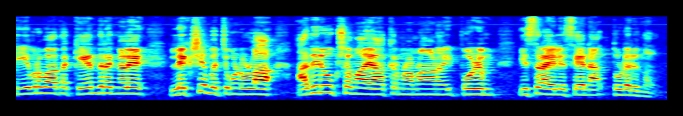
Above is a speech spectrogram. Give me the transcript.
തീവ്രവാദ കേന്ദ്രങ്ങളെ ലക്ഷ്യം വെച്ചുകൊണ്ടുള്ള അതിരൂക്ഷമായ ആക്രമണമാണ് ഇപ്പോഴും ഇസ്രായേലി സേന തുടരുന്നത്.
